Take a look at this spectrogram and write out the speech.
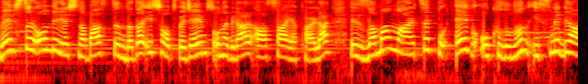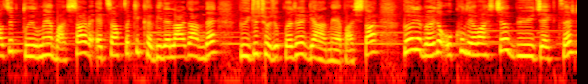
Webster 11 yaşına bastığında da Isolde ve James ona birer asa yaparlar ve zamanla artık bu ev okulunun ismi birazcık duyulmaya başlar ve etraftaki kabilelerden de büyücü çocukları gelmeye başlar. Böyle böyle okul yavaşça büyüyecektir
